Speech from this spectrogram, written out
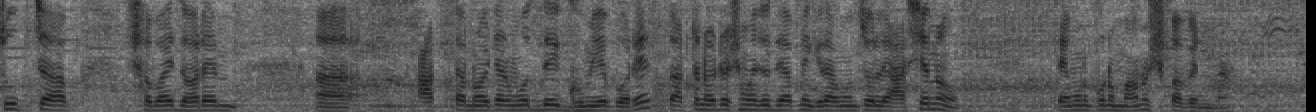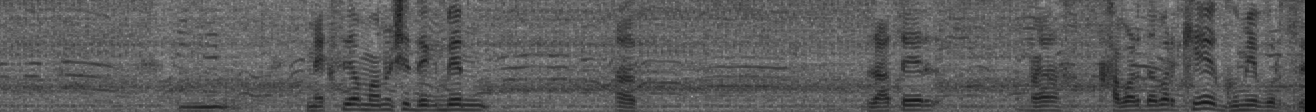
চুপচাপ সবাই ধরেন আটটা, নয়টার মধ্যে ঘুমিয়ে পড়ে। তো আটটা, নয়টার সময় যদি আপনি গ্রাম অঞ্চলে আসেনও, তেমন কোনো মানুষ পাবেন না। ম্যাক্সিমাম মানুষই দেখবেন রাতের খাবার দাবার খেয়ে ঘুমিয়ে পড়ছে।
